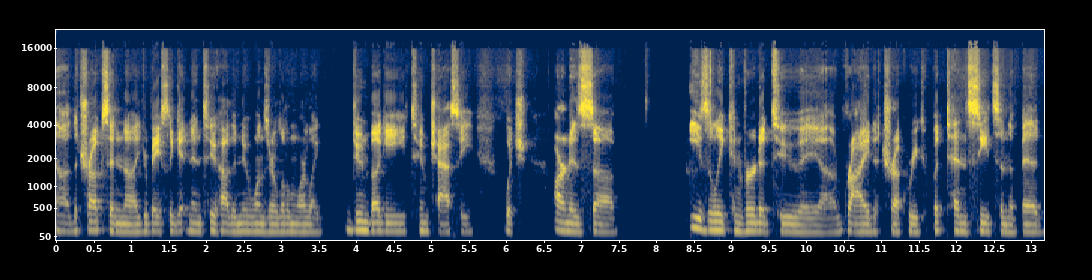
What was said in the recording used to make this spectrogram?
uh, the trucks, and uh, you're basically getting into how the new ones are a little more like dune buggy, tube chassis, which aren't as uh, easily converted to a uh, ride truck where you can put ten seats in the bed,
